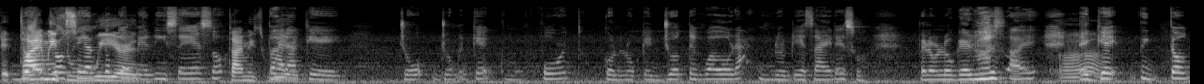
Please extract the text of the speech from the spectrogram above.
it- Yo- time yo, is siento weird. que me dice eso Time is para weird. que yo, yo me quede confort con lo que yo tengo ahora y no empiece a ver eso. Pero lo que no sabe Ah. es que TikTok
